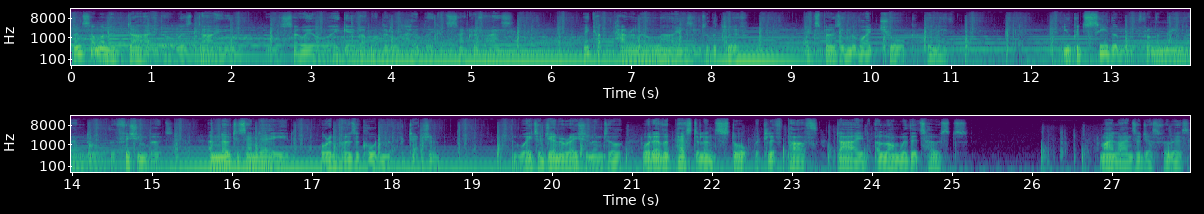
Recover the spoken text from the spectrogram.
When someone had died or was dying, or was so ill they gave up what little hope they could sacrifice, they cut parallel lines into the cliff, exposing the white chalk beneath. You could see them from the mainland or the fishing boats, and know to send aid or impose a cordon of protection, and wait a generation until whatever pestilence stalked the cliff paths died along with its hosts. My lines are just for this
